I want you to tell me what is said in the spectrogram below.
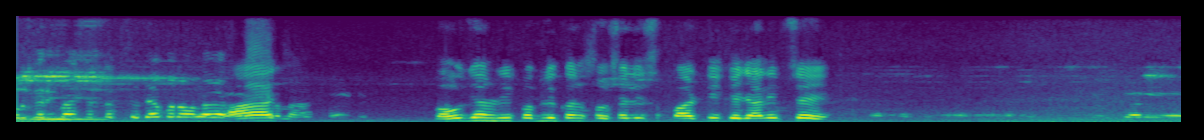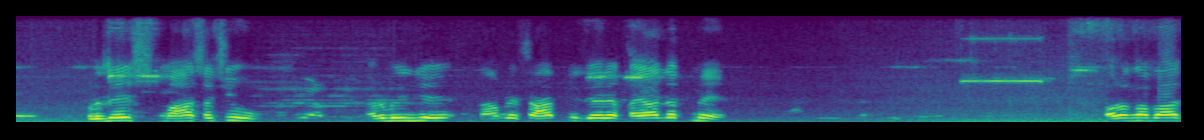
गोरगरिबांकडे लक्ष द्या म्हणावं नव्या आज सरकारला. बहुजन रिपब्लिकन सोशलिस्ट पार्टी के जानिब से प्रदेश महासचिव अरविंद जी कामरे साहब की जेर क़यादत में औरंगाबाद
